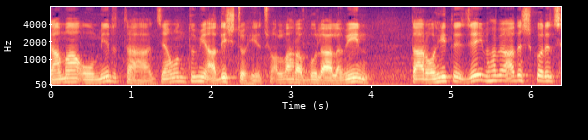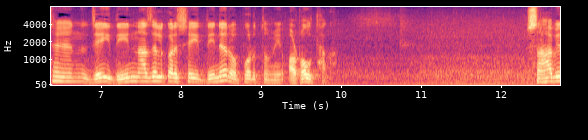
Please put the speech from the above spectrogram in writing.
কামা ও মির্তা যেমন তুমি আদিষ্ট হয়েছ, আল্লাহ রাব্বুল আলমিন তার অহিতে যেইভাবে আদেশ করেছেন, যেই দিন নাজেল করে, সেই দিনের ওপর তুমি অটল থাকো। সাহাবি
